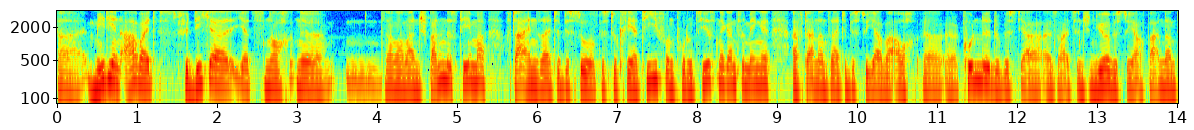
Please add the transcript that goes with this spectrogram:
Äh, Medienarbeit ist für dich ja jetzt noch eine, sagen wir mal, ein spannendes Thema. Auf der einen Seite bist du, bist du kreativ und produzierst eine ganze Menge. Auf der anderen Seite bist du ja aber auch äh, äh, Kunde. Du bist ja, also als Ingenieur bist du ja auch bei anderen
